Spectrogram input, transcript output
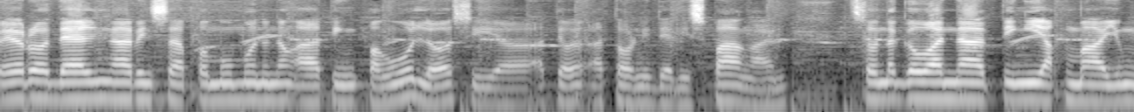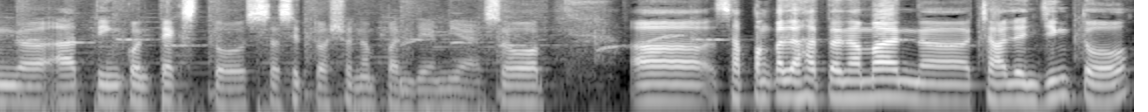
Pero dahil na rin sa pamumuno ng ating Pangulo, si uh, At- Attorney Dennis Pangan, so nagawa nating iakma yung uh, ating konteksto sa sitwasyon ng pandemya. So uh, sa pangkalahatan naman, uh, challenging to,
